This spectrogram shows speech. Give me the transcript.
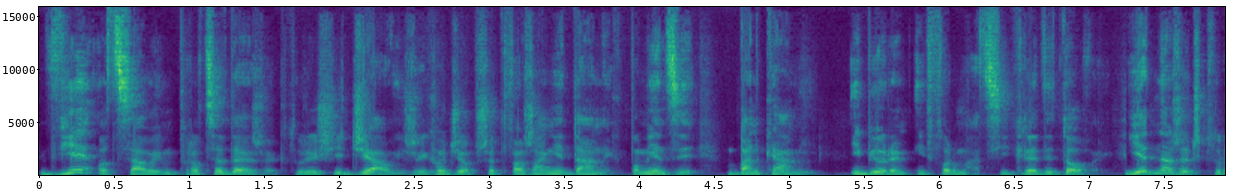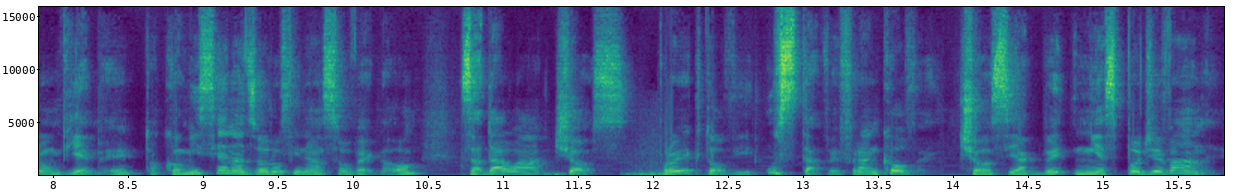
wie o całym procederze, który się dział, jeżeli chodzi o przetwarzanie danych pomiędzy bankami i Biurem Informacji Kredytowej. Jedna rzecz, którą wiemy, to Komisja Nadzoru Finansowego zadała cios projektowi ustawy frankowej. Cios jakby niespodziewany.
